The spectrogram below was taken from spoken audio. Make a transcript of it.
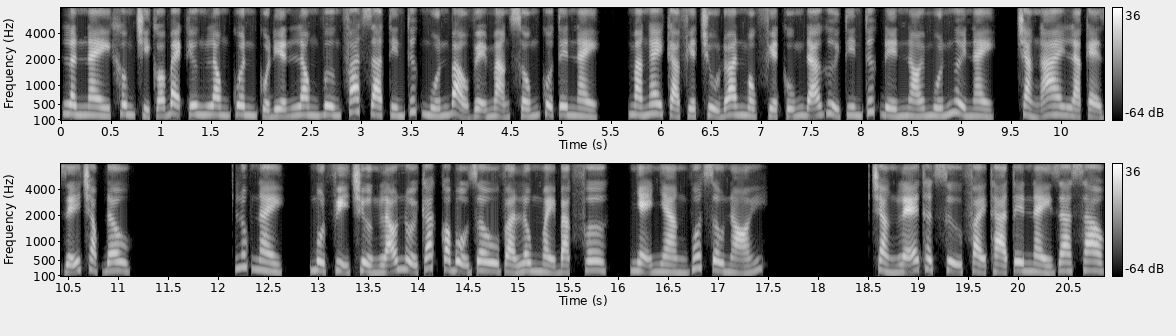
lần này không chỉ có Bạch ưng Long quân của Điện Long Vương phát ra tin tức muốn bảo vệ mạng sống của tên này, mà ngay cả phiệt chủ đoan Mộc Phiệt cũng đã gửi tin tức đến nói muốn người này, chẳng ai là kẻ dễ chọc đâu. Lúc này, một vị trưởng lão nội các có bộ dâu và lông mày bạc phơ, nhẹ nhàng vuốt dâu nói. Chẳng lẽ thật sự phải thả tên này ra sao,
